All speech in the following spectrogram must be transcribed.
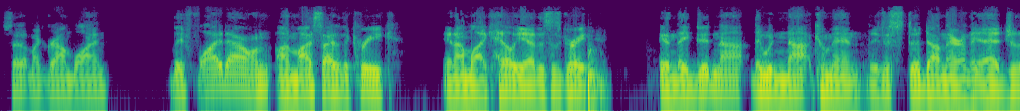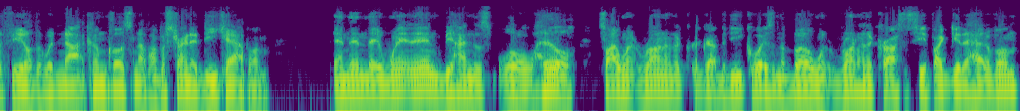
set up my ground blind. They fly down on my side of the creek, and I'm like, hell yeah, this is great. And they did not, they would not come in. They just stood down there on the edge of the field. They would not come close enough. I was trying to decap them. And then they went in behind this little hill. So I went running, ac- grabbed the decoys and the bow, went running across to see if I could get ahead of them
